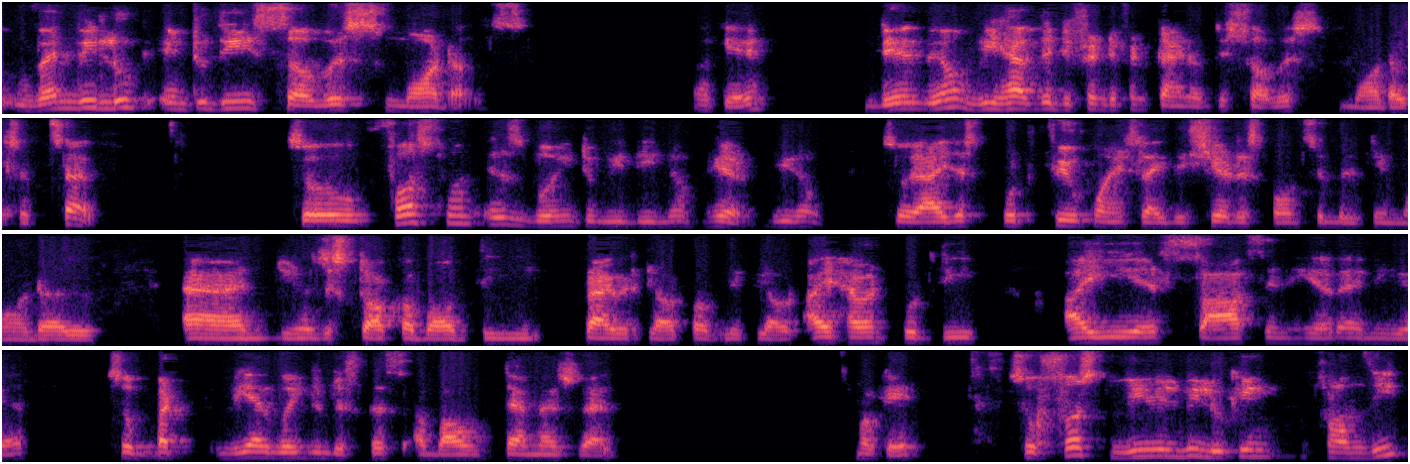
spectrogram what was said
when we look into the service models, okay, there you know we have the different different kind of the service models itself. So first one is going to be the you know here you know so I just put few points like the shared responsibility model and you know just talk about the private cloud public cloud. I haven't put the IaaS SaaS in here anywhere. So but we are going to discuss about them as well. Okay. So first we will be looking from the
